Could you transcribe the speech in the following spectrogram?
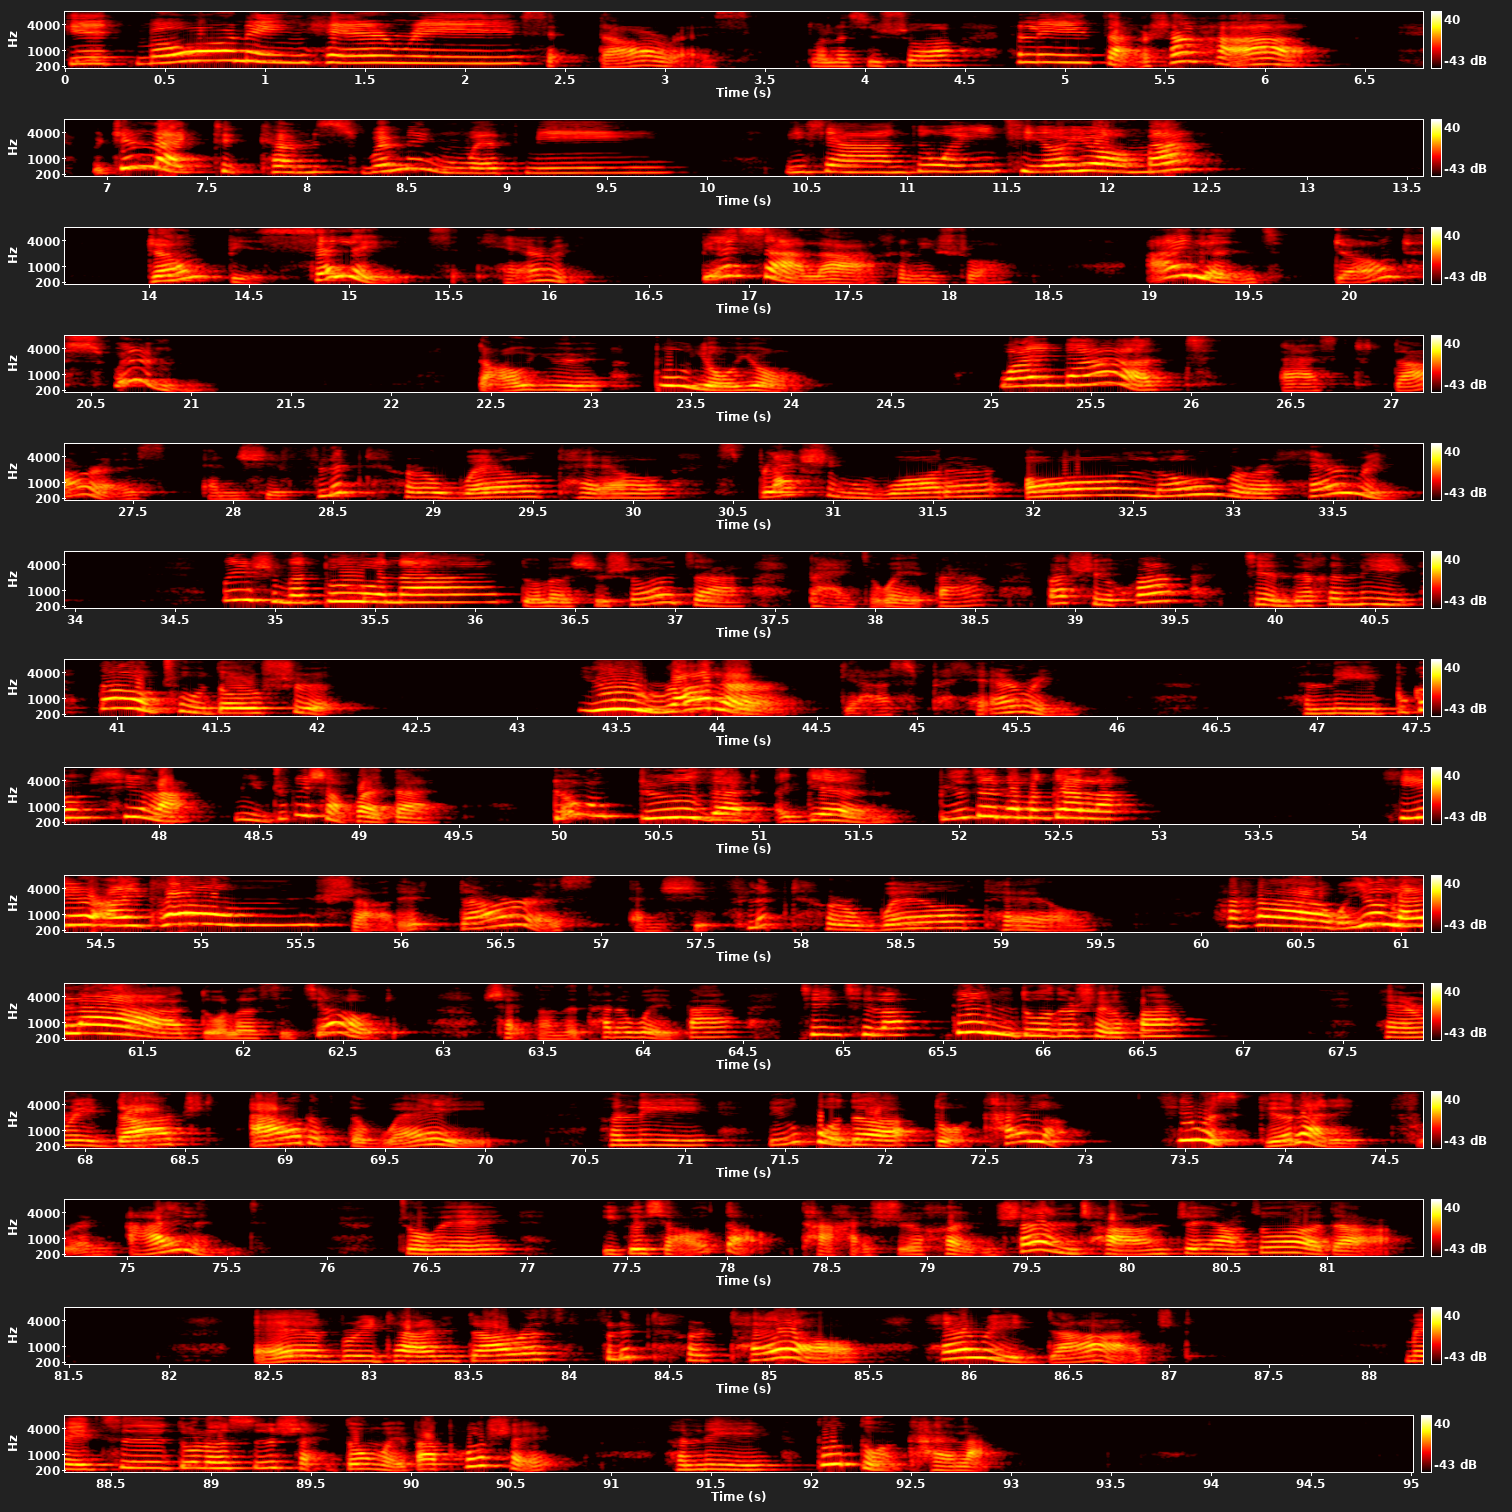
Good morning, Henry," said Doris. 多乐斯说：“亨利，早上好。Would you like to come swimming with me? 你想跟我一起游泳吗？"Don't be silly," said Henry. 别傻了，亨利说。"Islands don't swim." 岛屿不游泳。"Why not?" asked Doris, and she flipped her whale tail, splashing water all over Henry. 为什么不呢？多乐斯说着，摆着尾巴，把水花溅得亨利到处都是。You rather! gasped Henry. 亨利不高兴了，你这个小坏蛋！Don't do that again! 别再那么干了。Here I come! shouted Doris, and she flipped her whale tail. 哈哈，我又来啦！多乐斯叫着，甩动着它的尾巴，溅起了更多的水花。Henry dodged out of the way. 亨利灵活地躲开了。He was good at it for an island. 作为一个小岛，他还是很擅长这样做的。 Every time Doris flipped her tail, Harry dodged. 每次多乐斯甩动尾巴泼水，亨利都躲开了。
